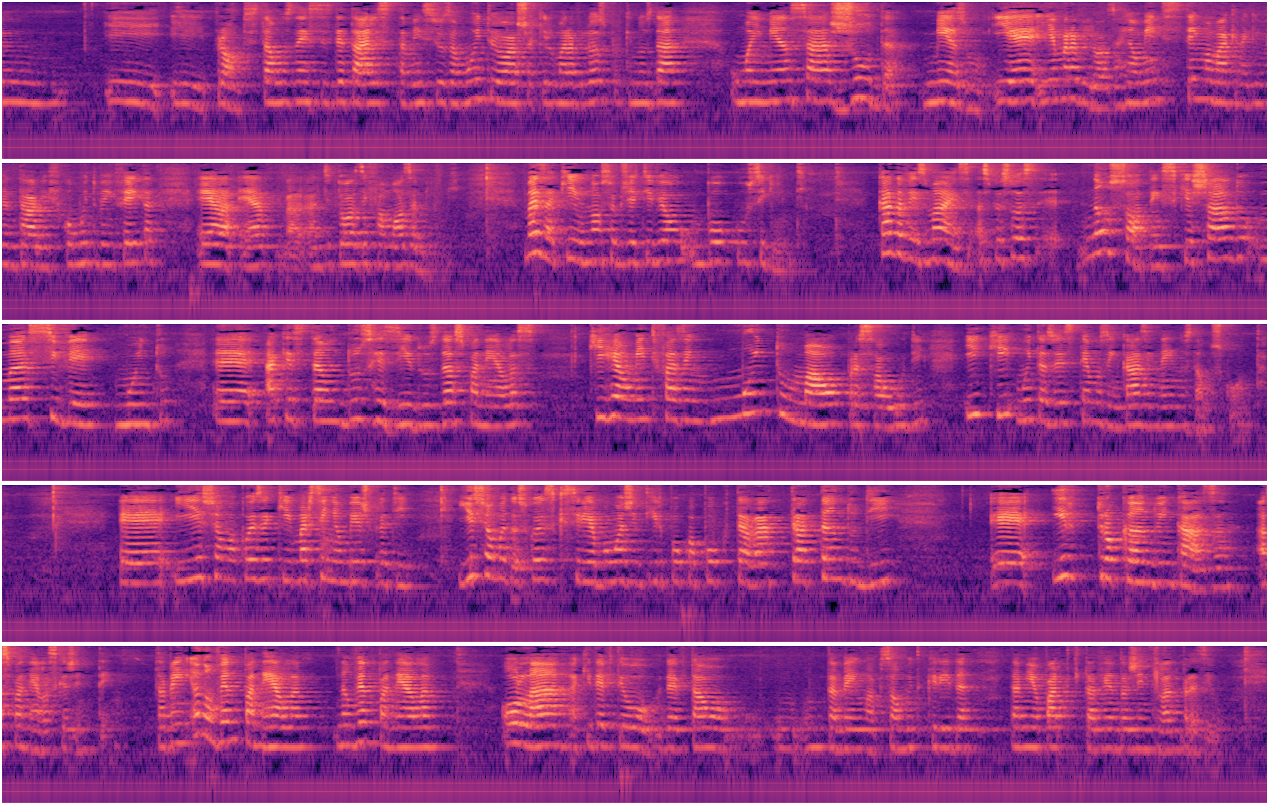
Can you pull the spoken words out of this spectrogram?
Um, e, e, pronto, estamos nesses detalhes, também se usa muito, eu acho aquilo maravilhoso porque nos dá uma imensa ajuda mesmo e é, e é maravilhosa. Realmente, se tem uma máquina que inventaram e ficou muito bem feita, é a, é a, a ditosa e famosa BIM. Mas aqui o nosso objetivo é um pouco o seguinte: cada vez mais as pessoas eh, não só têm se queixado, mas se vê muito é, a questão dos resíduos das panelas que realmente fazem muito mal para a saúde e que muitas vezes temos em casa e nem nos damos conta. É, e isso é uma coisa que, Marcinha, um beijo para ti. E isso é uma das coisas que seria bom a gente ir pouco a pouco tra tratando de é, ir trocando em casa as panelas que a gente tem. Tá bem? Eu não vendo panela, não vendo panela. Olá, aqui deve ter deve estar tá um, um, também uma pessoa muito querida da minha parte que está vendo a gente lá no Brasil.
